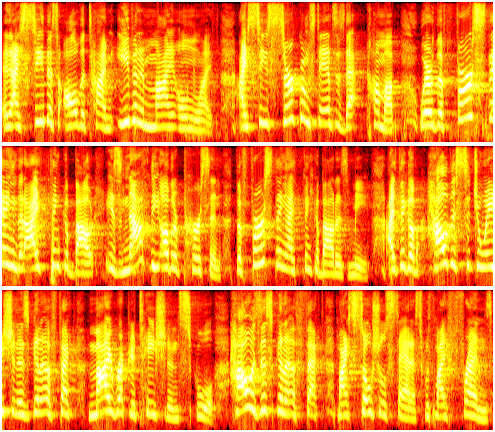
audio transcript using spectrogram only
And I see this all the time, even in my own life. I see circumstances that come up where the first thing that I think about is not the other person. The first thing I think about is me. I think of how this situation is going to affect my reputation in school. How is this going to affect my social status with my friends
